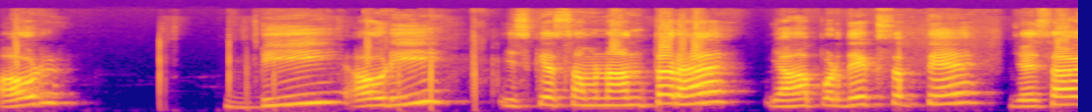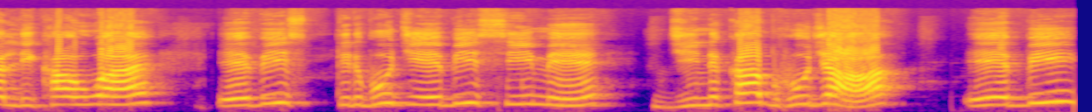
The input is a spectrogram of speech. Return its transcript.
और डी और ई इसके समानांतर है। यहाँ पर देख सकते हैं, जैसा लिखा हुआ है ए बी त्रिभुज ए बी सी में जिनका भुजा ए बी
